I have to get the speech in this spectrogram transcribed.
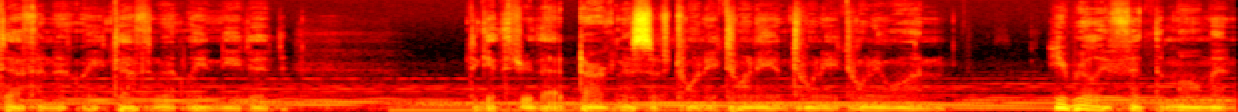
definitely, definitely needed to get through that darkness of 2020 and 2021. He really fit the moment.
